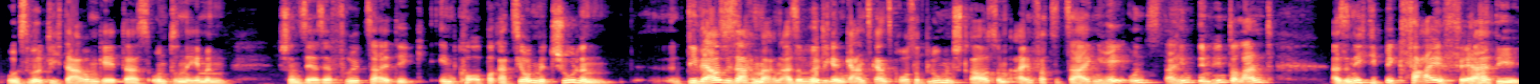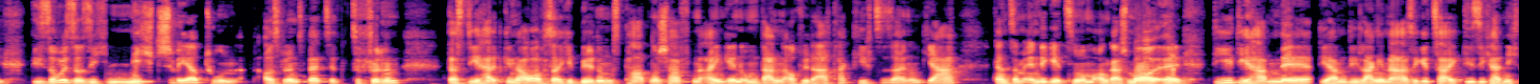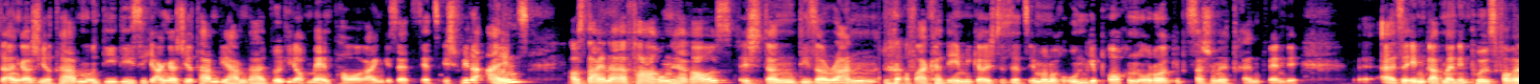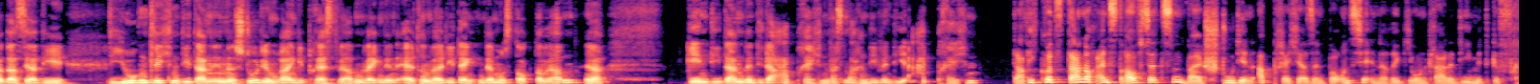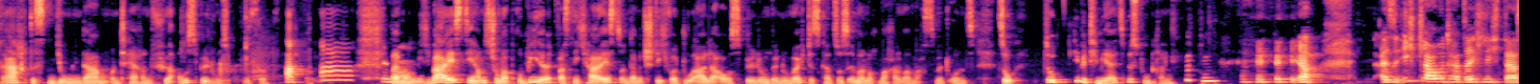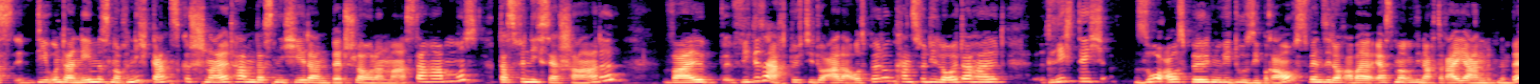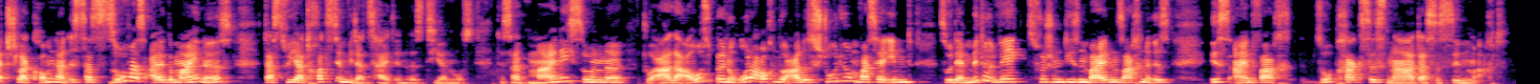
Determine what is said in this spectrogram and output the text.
wo es wirklich darum geht, dass Unternehmen schon sehr, sehr frühzeitig in Kooperation mit Schulen diverse Sachen machen. Also wirklich ein ganz, ganz großer Blumenstrauß, um einfach zu zeigen, hey, uns da hinten im Hinterland, also nicht die Big Five, ja, die, die sowieso sich nicht schwer tun, Ausbildungsplätze zu füllen, dass die halt genau auf solche Bildungspartnerschaften eingehen, um dann auch wieder attraktiv zu sein. Und ja, ganz am Ende geht's nur um Engagement. Die, die haben eine, die haben die lange Nase gezeigt, die sich halt nicht engagiert haben. Und die, die sich engagiert haben, die haben da halt wirklich auch Manpower reingesetzt. Jetzt ist wieder eins, aus deiner Erfahrung heraus, ist dann dieser Run auf Akademiker, ist das jetzt immer noch ungebrochen oder gibt es da schon eine Trendwende? Also eben gerade mein Impuls vorher, dass ja die, die Jugendlichen, die dann in ein Studium reingepresst werden wegen den Eltern, weil die denken, der muss Doktor werden, ja, gehen die dann, wenn die da abbrechen, was machen die, wenn die abbrechen? Darf ich kurz da noch eins draufsetzen, weil Studienabbrecher sind bei uns hier in der Region gerade die mitgefrachtesten jungen Damen und Herren für Ausbildungsberufe. Ah, ah, genau. Weil man nicht weiß, die haben es schon mal probiert, was nicht heißt, und damit Stichwort duale Ausbildung. Wenn du möchtest, kannst du es immer noch machen, aber mach es mit uns. So, so, liebe Timia, jetzt bist du dran. ja, also ich glaube tatsächlich, dass die Unternehmen es noch nicht ganz geschnallt haben, dass nicht jeder einen Bachelor oder einen Master haben muss. Das finde ich sehr schade weil, wie gesagt, durch die duale Ausbildung kannst du die Leute halt richtig so ausbilden, wie du sie brauchst. Wenn sie doch aber erstmal irgendwie nach drei Jahren mit einem Bachelor kommen, dann ist das so was Allgemeines, dass du ja trotzdem wieder Zeit investieren musst. Deshalb meine ich, so eine duale Ausbildung oder auch ein duales Studium, was ja eben so der Mittelweg zwischen diesen beiden Sachen ist, ist einfach so praxisnah, dass es Sinn macht.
